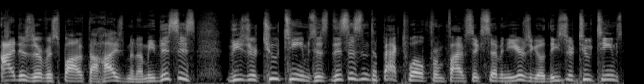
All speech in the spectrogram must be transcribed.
"I deserve a spot at the Heisman." I mean, this is these are two teams. This, this isn't the Pac-12 from five, six, seven years ago. These are two teams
